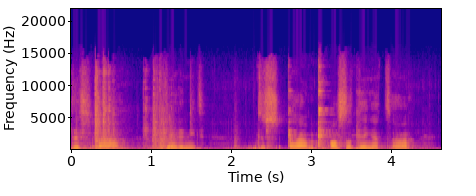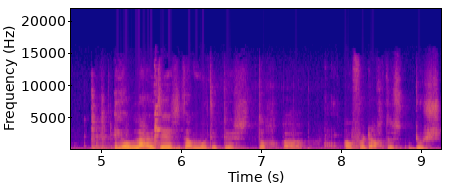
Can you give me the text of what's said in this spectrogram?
Dus uh, ik weet het niet. Dus um, als dat ding het heel luid is, dan moet ik dus toch overdag dus douche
